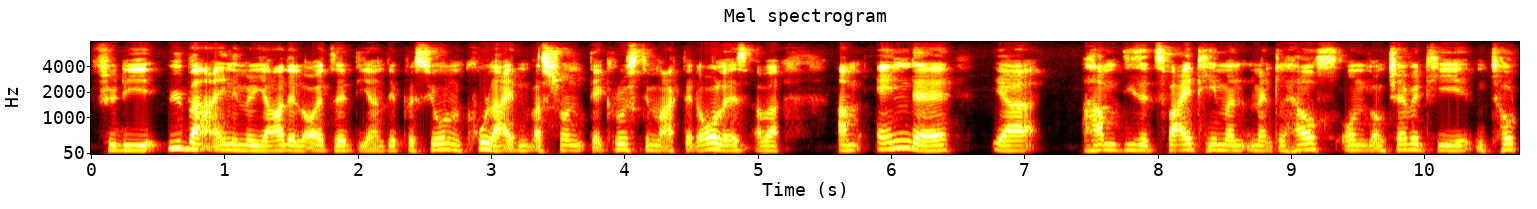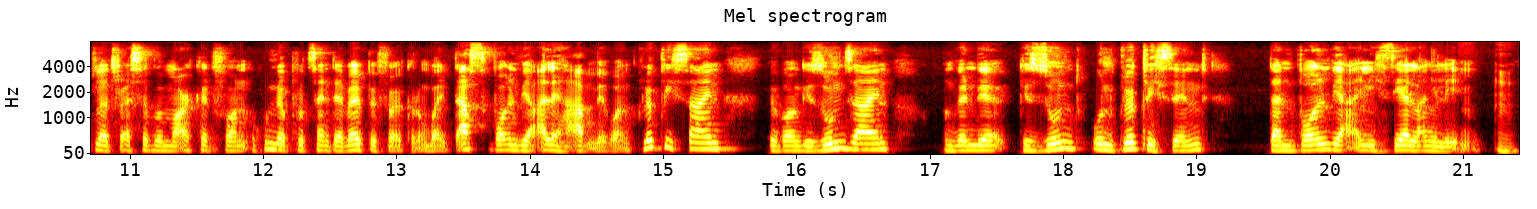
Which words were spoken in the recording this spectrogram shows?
für die über eine Milliarde Leute, die an Depressionen und Co. leiden, was schon der größte Markt der all ist. Aber am Ende ja haben diese zwei Themen Mental Health und Longevity ein Total Addressable Market von 100% der Weltbevölkerung, weil das wollen wir alle haben. Wir wollen glücklich sein, wir wollen gesund sein und wenn wir gesund und glücklich sind, dann wollen wir eigentlich sehr lange leben. Mhm.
